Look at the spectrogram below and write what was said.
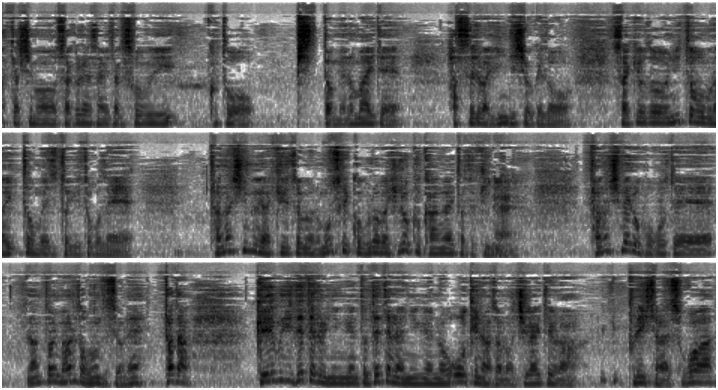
私も桜井さんみたくそういうことをピシッと目の前で発せればいいんでしょうけど先ほど2頭村1頭も得ずというところで楽しむ野球というものをもう少しこうグローバル広く考えた時に、楽しめる方法って何とにもあると思うんですよね。ただゲームに出てる人間と出てない人間の大きなその違いというのはプレイしてない。そこは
